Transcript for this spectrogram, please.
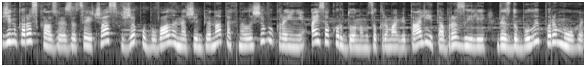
Жінка розказує, за цей час вже побували на чемпіонатах не лише в Україні, а й за кордоном, зокрема в Італії та Бразилії, де здобули перемоги.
